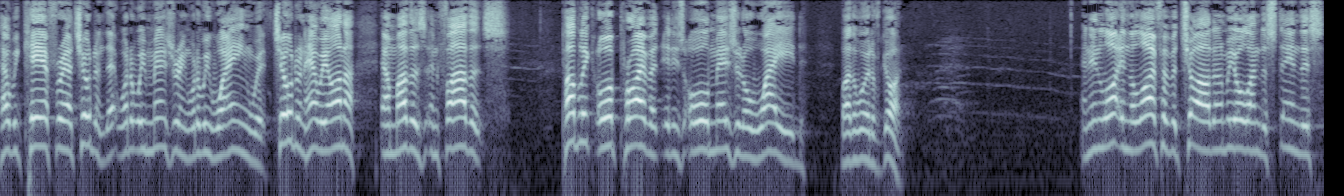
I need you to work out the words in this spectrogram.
How we care for our children. That, what are we measuring? What are we weighing with? Children, how we honor our mothers and fathers. Public or private, it is all measured or weighed by the Word of God. And in, in the life of a child, and we all understand this,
